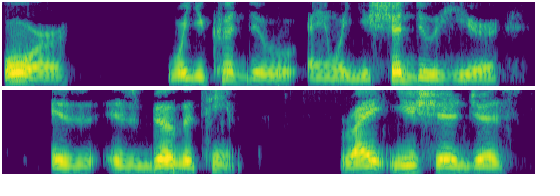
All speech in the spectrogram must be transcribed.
Or what you could do and what you should do here is is build a team, right? You should just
